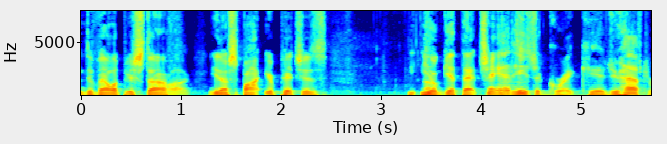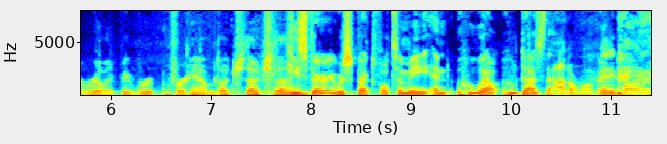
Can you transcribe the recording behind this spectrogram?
develop your stuff, you know, spot your pitches, you'll get that chance. And he's a great kid. You have to really be rooting for him, don't you? Don't you think? He's very respectful to me, and who else, who does that? I don't know of anybody.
